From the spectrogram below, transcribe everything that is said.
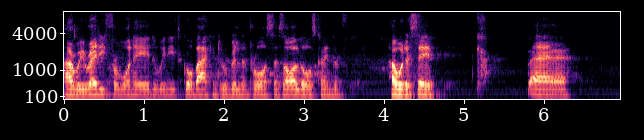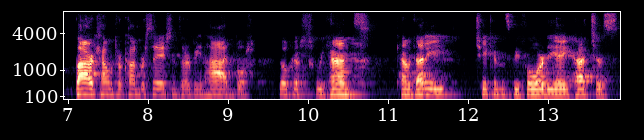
Are we ready for 1A? Do we need to go back into a building process? All those kind of, how would I say, uh, bar counter conversations are being had. But look, at we can't count any chickens before the egg hatches,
